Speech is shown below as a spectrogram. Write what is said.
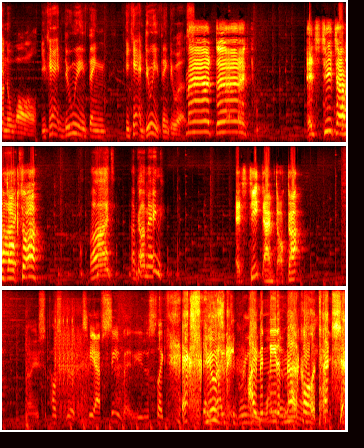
in the wall. You can't do anything. He can't do anything to us. Medic! It's tea time, What? doctor! What? I'm coming! It's tea time, doctor! No, you're supposed to do it the TFC way. You just like, excuse me, green, I'm in need of medical orange." attention.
